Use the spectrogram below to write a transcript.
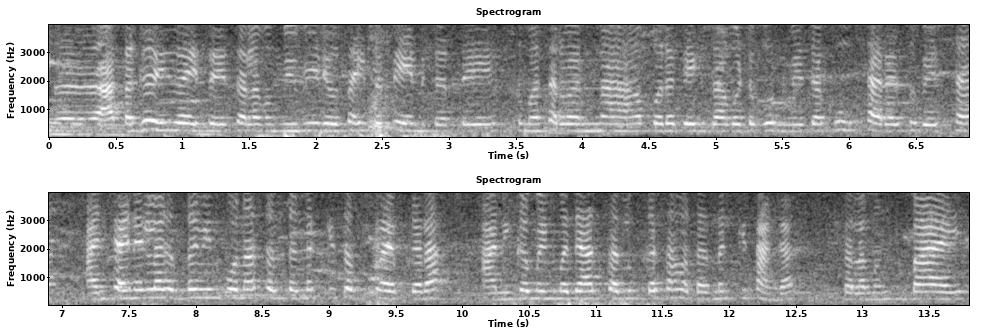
तर आता घरी जायचंय. चला मग मी व्हिडिओचा इथंच एंड करते. तुम्हा सर्वांना परत एकदा वटपौर्णिमेच्या खूप साऱ्या शुभेच्छा. आणि चॅनेलला नवीन कोण असेल तर नक्की सबस्क्राईब करा. आणि कमेंटमध्ये आजचा लुक कसा होता नक्की सांगा. चला मग बाय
